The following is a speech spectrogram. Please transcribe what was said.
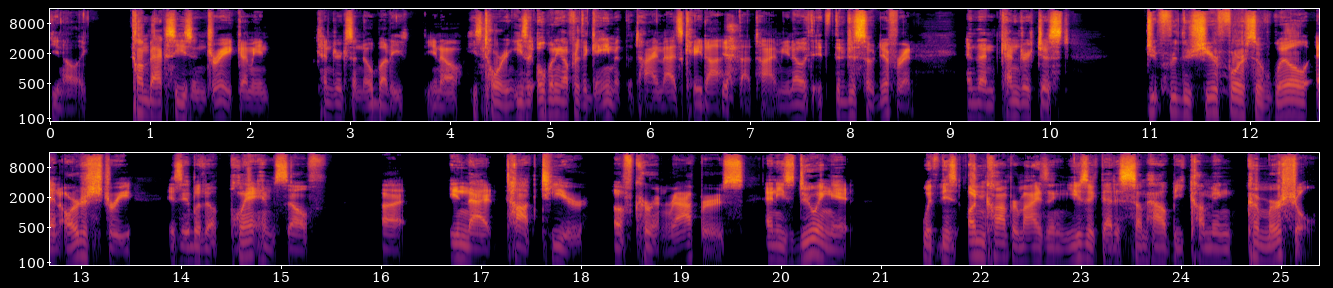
you know, like comeback season Drake. I mean, Kendrick's a nobody. You know, he's touring. He's like opening up for the game at the time as K Dot yeah. at that time. You know, it, it, they're just so different. And then Kendrick just, through the sheer force of will and artistry, is able to plant himself uh, in that top tier of current rappers, and he's doing it with this uncompromising music that is somehow becoming commercial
